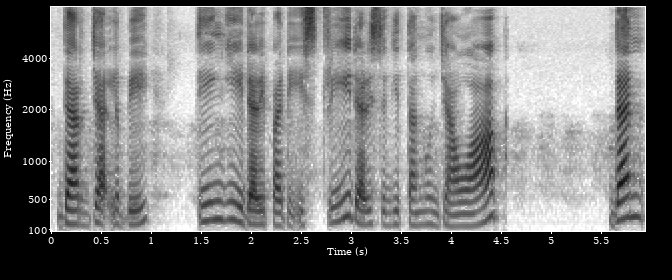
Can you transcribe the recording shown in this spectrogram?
darjat lebih tinggi daripada isteri dari segi tanggungjawab dan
